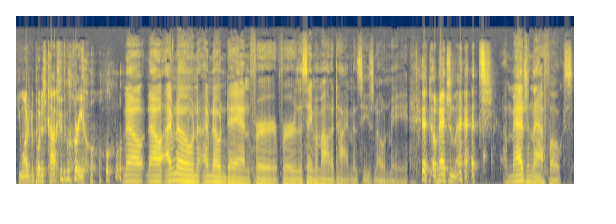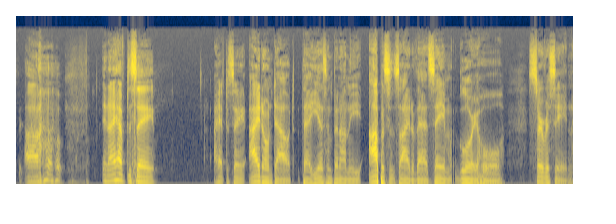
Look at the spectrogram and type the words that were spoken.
He wanted to put his cock through the glory hole. now, now I've known I've known Dan for for the same amount of time as he's known me. Imagine that. Imagine that, folks. Uh, and I have to say, I have to say, I don't doubt that he hasn't been on the opposite side of that same glory hole, servicing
